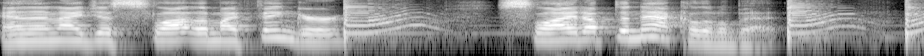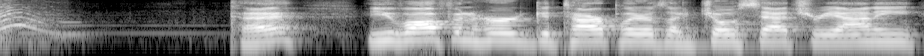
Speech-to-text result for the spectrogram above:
then I just slide let my finger slide up the neck a little bit. Okay, you've often heard guitar players like Joe Satriani,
